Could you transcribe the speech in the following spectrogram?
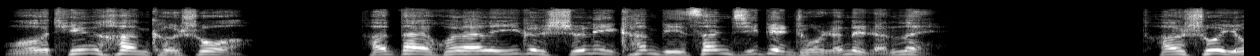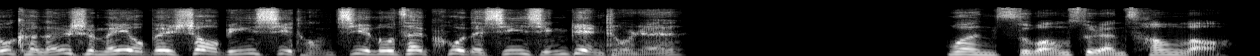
我听汉克说，他带回来了一个实力堪比三级变种人的人类。他说有可能是没有被哨兵系统记录在库的新型变种人。万磁王虽然苍老，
